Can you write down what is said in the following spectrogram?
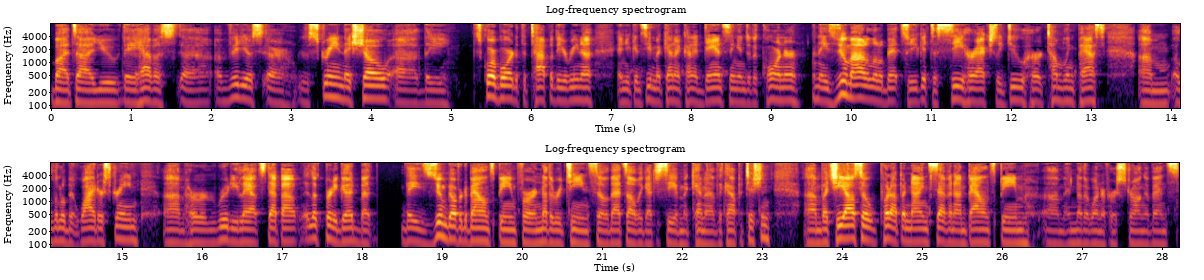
but uh, you they have a, uh, a video or the screen. They show uh, the scoreboard at the top of the arena, and you can see McKenna kind of dancing into the corner. And they zoom out a little bit so you get to see her actually do her tumbling pass, um, a little bit wider screen, um, her Rudy layout step out. It looked pretty good, but they zoomed over to balance beam for another routine, so that's all we got to see of McKenna of the competition. Um, but she also put up a 9-7 on balance beam, um, another one of her strong events.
